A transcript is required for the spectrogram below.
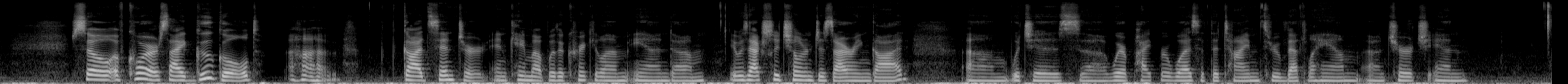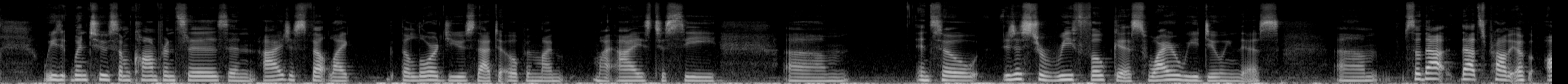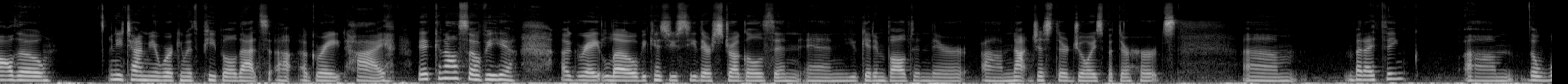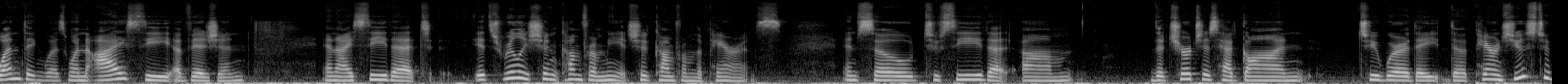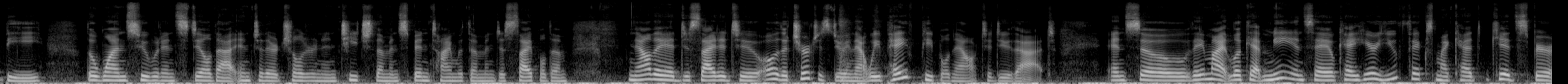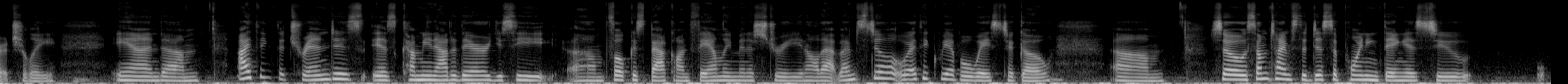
So, of course, I Googled uh, God centered and came up with a curriculum, and um, it was actually Children Desiring God. Um, which is uh, where Piper was at the time through Bethlehem uh, Church. And we went to some conferences, and I just felt like the Lord used that to open my my eyes to see. Um, and so, just to refocus, why are we doing this? Um, so that that's probably although anytime you're working with people that's a, a great high. It can also be a, a, great low because you see their struggles and, and you get involved in their um, not just their joys but their hurts. Um, but i think um, the one thing was when i see a vision and i see that it really shouldn't come from me it should come from the parents. And so to see that um, the churches had gone to where they the parents used to be the ones who would instill that into their children and teach them and spend time with them and disciple them. Now they had decided to, oh, the church is doing that. We pay people now to do that. And so they might look at me and say, okay, here, you fix my kid, kids spiritually. And um, I think the trend is is coming out of there. You see, um, focus back on family ministry and all that. But I'm still. I think we have a ways to go. Um, so sometimes the disappointing thing is to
